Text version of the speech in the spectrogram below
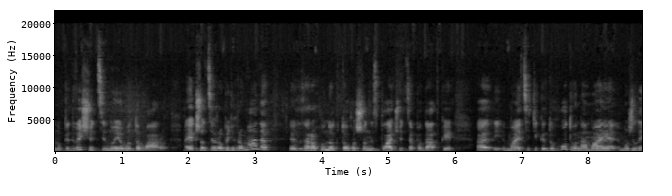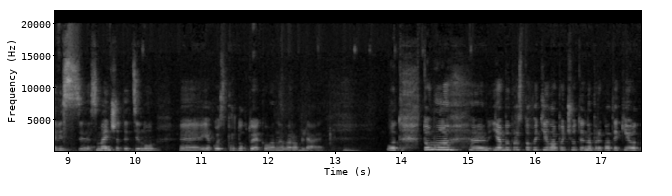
ну, підвищують ціну його товару. А якщо це робить громада, за рахунок того, що не сплачуються податки, а мається тільки доход, вона має можливість зменшити ціну якогось продукту, якого вона виробляє. От тому е, я би просто хотіла почути, наприклад, які от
